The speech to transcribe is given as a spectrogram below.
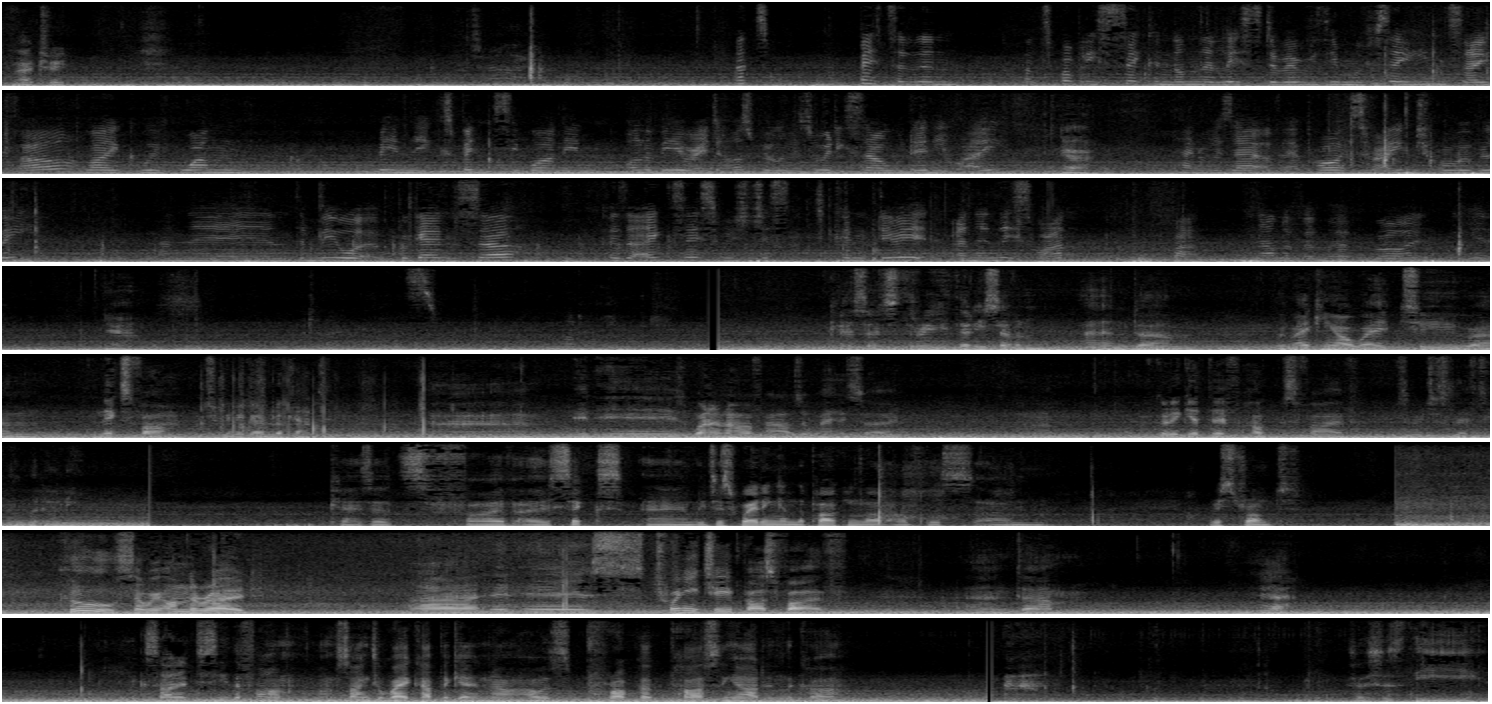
No, true. I don't know. That's better than. That's probably second on the list of everything we've seen so far. Like we've one being the expensive one in Oliveira do Hospital was already sold anyway, Yeah. and it was out of their price range probably. And then the meal at Braganza, because at Access was just couldn't do it, and then this one, but none of them are right yet. Yeah. That's what I think. Okay, so it's 3.37 and um, we're making our way to um, the next farm, which we're going to go and look at. Um, it is one and a half hours away, so um, we've got to get there for half past five, so we just left a little bit early. Okay, so it's 5.06 and we're just waiting in the parking lot of this um, restaurant. Cool, so we're on the road. Uh, it is 22 past 5 and um, yeah excited to see the farm. I'm starting to wake up again now. I was proper passing out in the car. So this is the,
